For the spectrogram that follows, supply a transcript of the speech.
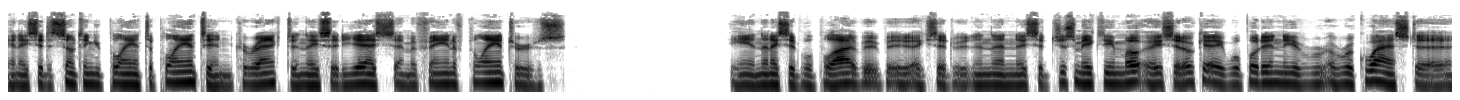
and I said it's something you plant to plant in, correct? And they said yes, I'm a fan of planters. And then I said, well, I said, and then they said, just make the emo. I said, okay, we'll put in the request uh,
